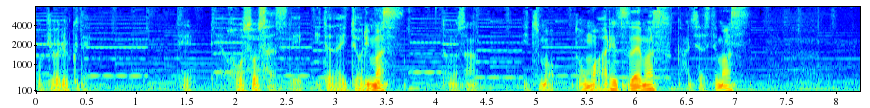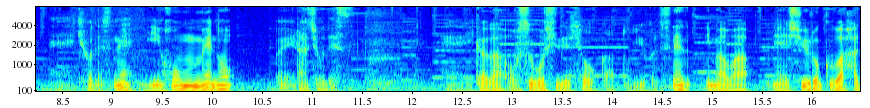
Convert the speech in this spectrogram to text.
ご協力で放送させていただいております。ともさんいつもどうもありがとうございます。感謝してます、えー、今日ですね2本目の、えー、ラジオです。えいかがお過ごしでしょうかというかですね今は、ね、収録は8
